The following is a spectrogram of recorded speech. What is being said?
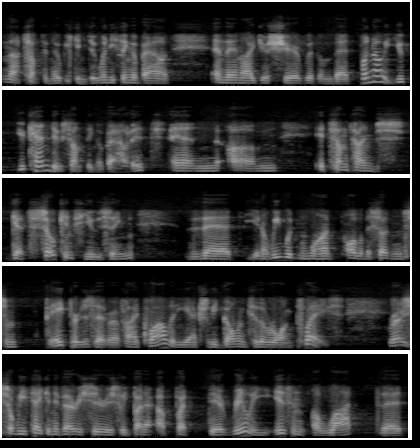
not something that we can do anything about. And then I just shared with them that well, no, you you can do something about it, and um, it sometimes gets so confusing that you know we wouldn't want all of a sudden some papers that are of high quality actually going to the wrong place. Right. So we've taken it very seriously, but uh, but there really isn't a lot that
